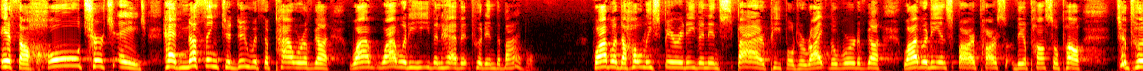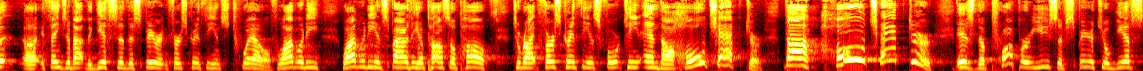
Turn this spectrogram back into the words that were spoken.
If the whole church age had nothing to do with the power of God, why, why would He even have it put in the Bible? Why would the Holy Spirit even inspire people to write the Word of God? Why would He inspire the Apostle Paul to put uh, things about the gifts of the Spirit in 1 Corinthians 12? Why would, he, why would he inspire the Apostle Paul to write 1 Corinthians 14 and the whole chapter? The whole chapter is the proper use of spiritual gifts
